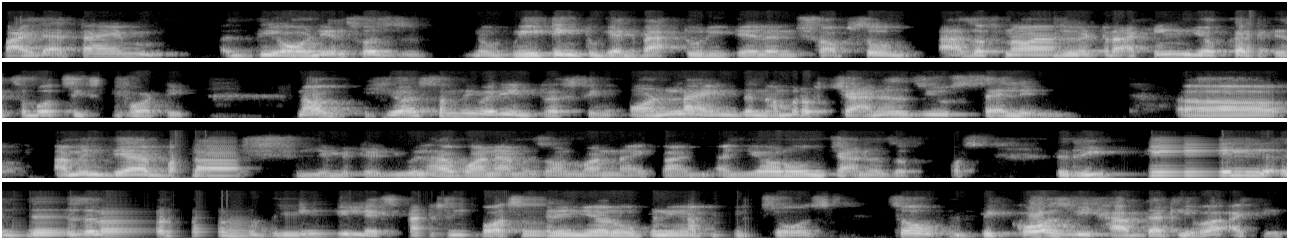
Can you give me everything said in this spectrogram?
by that time, the audience was you know, waiting to get back to retail and shop. So as of now, as we're tracking, you're correct. It's about 60 40. Now, here's something very interesting. Online, the number of channels you sell in, uh, I mean, they are but limited. You will have one Amazon, one Nykaa, and, your own channels, of course. Retail, there's a lot of greenfield expansion possible when you're opening up stores. So because we have that lever, I think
